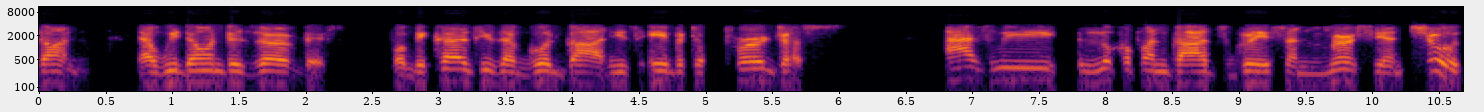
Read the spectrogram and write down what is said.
done, that we don't deserve this. But because He's a good God, He's able to purge us as we look upon God's grace and mercy and truth,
